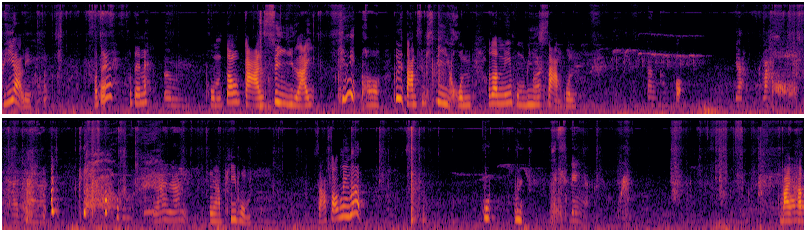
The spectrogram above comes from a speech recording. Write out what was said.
พี่อะเลยเข้าใจไหมเข้าใจไหมเอิ่มผมต้องการสี่ไลค์แค่นี้พอเพื่อติดตามสิบสี่คนแล้วตอนนี้ผมมีสามคนตั้งครับอ๋ออย่ามาถ่ายถ่ายนะได้นะนะครับพี่ผมสามสองหนึ่งเริ่มอุ๊ยอุ๊ยเด้งอะบายครับ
